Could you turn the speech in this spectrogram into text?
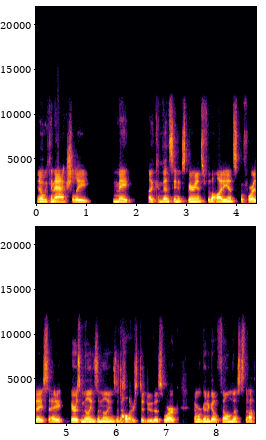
you know we can actually make a convincing experience for the audience before they say here's millions and millions of dollars to do this work and we're going to go film this stuff.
